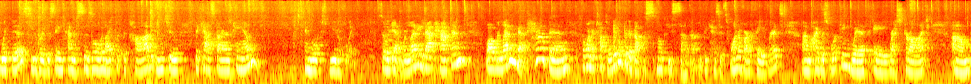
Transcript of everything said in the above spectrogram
with this. You heard the same kind of sizzle when I put the cod into the cast iron pan and works beautifully. So again, we're letting that happen. While we're letting that happen, I want to talk a little bit about the Smoky Southern because it's one of our favorites. Um, I was working with a restaurant um,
